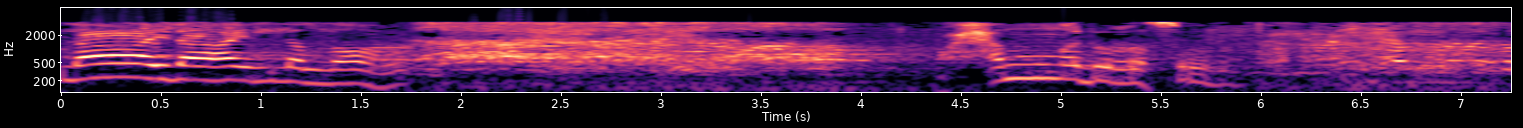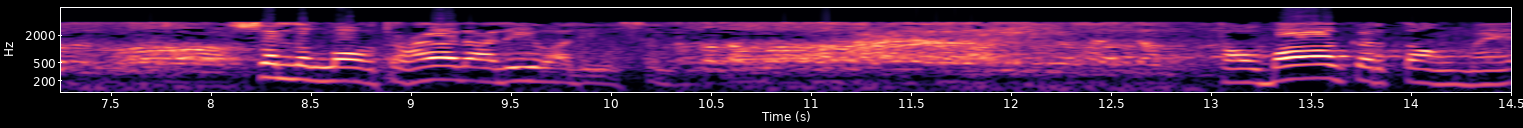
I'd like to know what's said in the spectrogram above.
لا الہ الا اللہ۔ محمد الرسول۔ صلی اللہ تعالی علیہ وآلہ وسلم۔ توبہ کرتا ہوں میں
